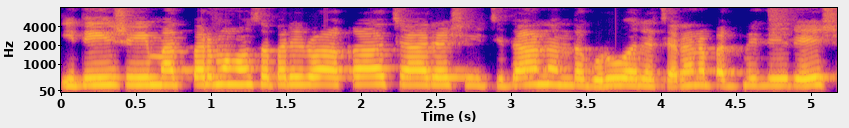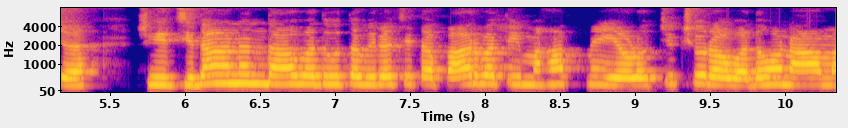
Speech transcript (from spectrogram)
ಇತಿ ಶ್ರೀಮತ್ ಪರಮಹಂಸ ಪರಿವಾಕಾಚಾರ್ಯ ಶ್ರೀ ಚಿದಾನಂದ ಗುರುವರ ಚರಣ ಪದ್ಮಿರೇಶ ಶ್ರೀ ಚಿದಾನಂದಾವಧೂತ ವಿರಚಿತ ಪಾರ್ವತಿ ಮಹಾತ್ಮೆ ಏಳು ಚಿಕ್ಷುರ ವಧೋನಾಮ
